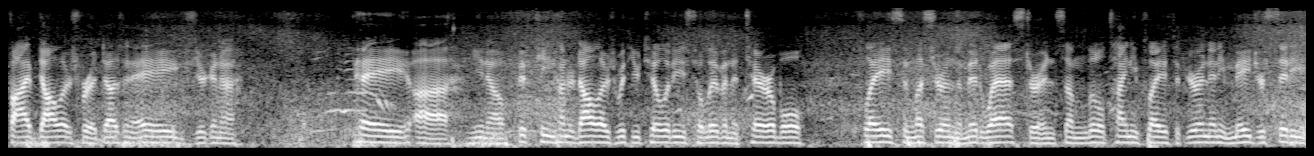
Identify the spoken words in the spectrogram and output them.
$5 for a dozen eggs. You're gonna pay, uh, you know, $1,500 with utilities to live in a terrible place unless you're in the Midwest or in some little tiny place. If you're in any major city,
